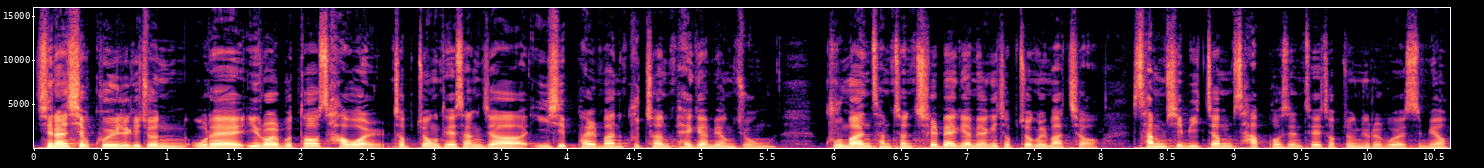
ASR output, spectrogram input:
지난 19일 기준 올해 1월부터 4월 접종 대상자 28만 9,100여 명 중 9만 3,700여 명이 접종을 마쳐 32.4%의 접종률을 보였으며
